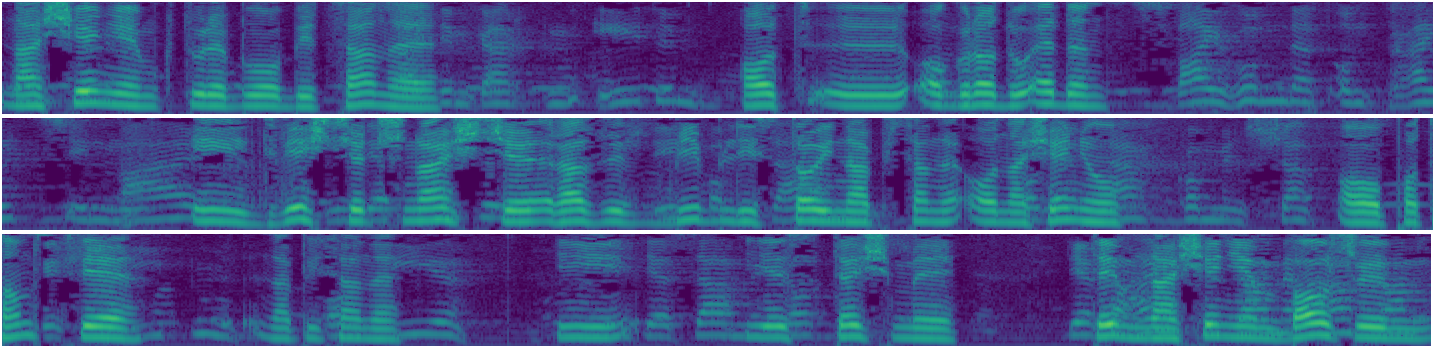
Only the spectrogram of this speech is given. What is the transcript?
nasieniem, które było obiecane od y, ogrodu Eden i 213 razy w Biblii stoi napisane o nasieniu, o potomstwie napisane i jesteśmy tym nasieniem Bożym,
